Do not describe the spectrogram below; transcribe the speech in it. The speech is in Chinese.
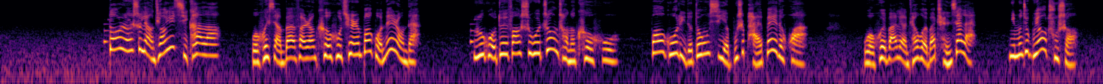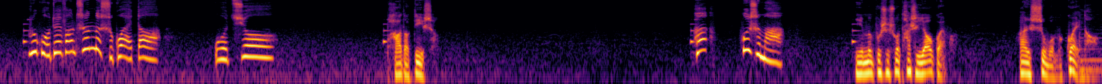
当然是两条一起看啦。我会想办法让客户确认包裹内容的。如果对方是位正常的客户，包裹里的东西也不是排辈的话，我会把两条尾巴沉下来，你们就不要出手。如果对方真的是怪盗，我就趴到地上。啊？为什么？你们不是说他是妖怪吗？暗示我们怪盗。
